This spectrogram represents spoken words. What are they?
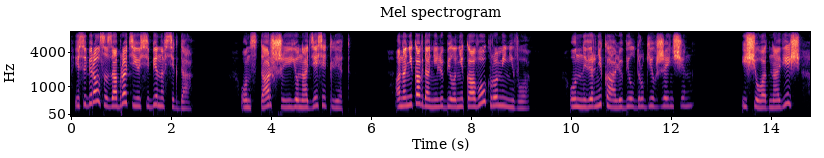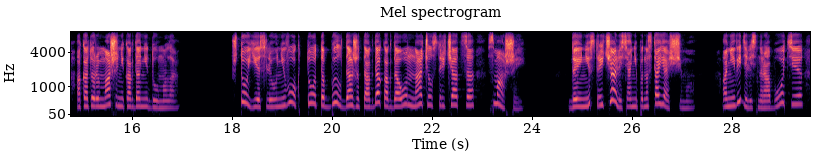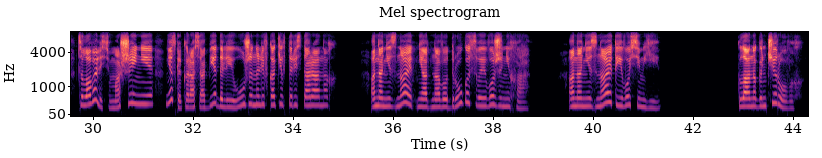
и собирался забрать ее себе навсегда. Он старше ее на десять лет. Она никогда не любила никого, кроме него. Он наверняка любил других женщин. Еще одна вещь, о которой Маша никогда не думала. Что, если у него кто-то был даже тогда, когда он начал встречаться с Машей? Да и не встречались они по-настоящему. Они виделись на работе, целовались в машине, несколько раз обедали и ужинали в каких-то ресторанах. Она не знает ни одного друга своего жениха. Она не знает его семьи клана Гончаровых,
